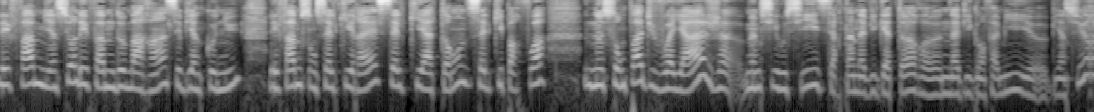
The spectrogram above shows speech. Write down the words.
Les femmes, bien sûr, les femmes de marins, c'est bien connu. Les femmes sont celles qui restent, celles qui attendent, celles qui parfois ne sont pas du voyage, même si aussi certains navigateurs euh, naviguent en famille, euh, bien sûr.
